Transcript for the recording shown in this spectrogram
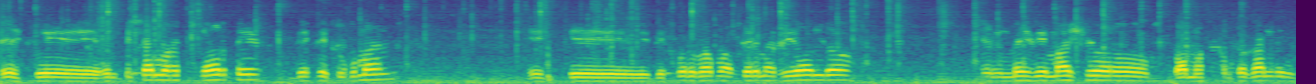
Este, empezamos el norte, desde Tucumán, este, después vamos a Terme Riondo, el mes de mayo vamos a estar tocando en,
